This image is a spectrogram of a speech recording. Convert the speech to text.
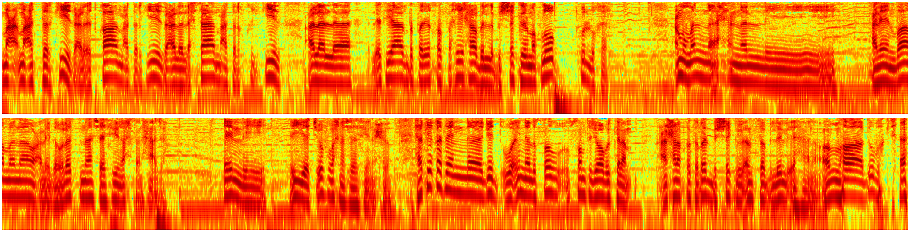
مع مع التركيز على الإتقان مع التركيز على الإحسان مع التركيز على الإتيان بالطريقة الصحيحة بالشكل المطلوب. كله خير. عموما إحنا اللي عليه نظامنا وعليه دولتنا شايفين أحسن حاجة. اللي هي تشوف وإحنا شايفينه حلو. حقيقة جد وإن للصمت جواب الكلام عن حلقة الرد بالشكل الأنسب للإهانة. الله دوبك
